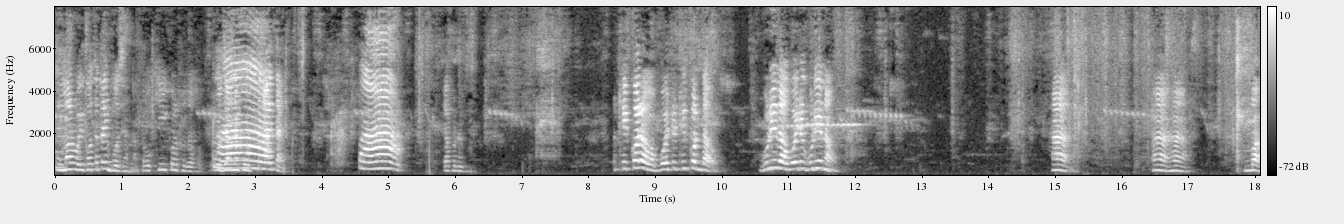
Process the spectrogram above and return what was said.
তোমার ওই কথাটাই বোঝে না তো কি করে সোজা করতে ও জানে করতে হয় তাই? তারপরে ঠিক করো বইটা ঠিক করে দাও। ঘুরিয়ে দাও বইটা ঘুরিয়ে নাও। হ্যাঁ হ্যাঁ হ্যাঁ। বাহ।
